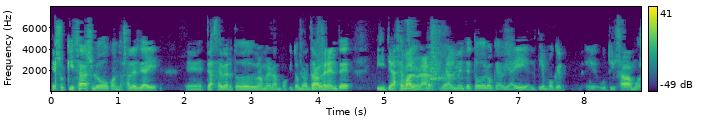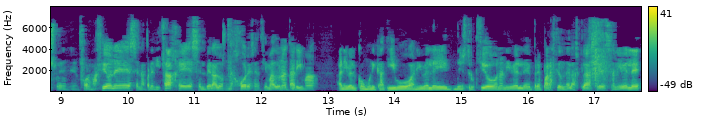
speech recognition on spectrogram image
Eso quizás luego cuando sales de ahí eh, te hace ver todo de una manera un poquito más diferente y te hace valorar realmente todo lo que había ahí, el tiempo que eh, utilizábamos en, formaciones, en aprendizajes, el ver a los mejores encima de una tarima a nivel comunicativo, a nivel de, instrucción, a nivel de preparación de las clases, a nivel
